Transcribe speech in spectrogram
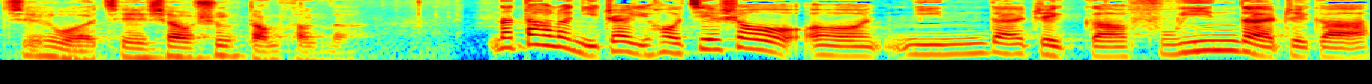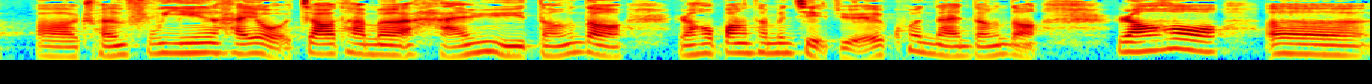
自我介绍书等等的。那到了你这儿以后，接受呃您的这个福音的这个呃传福音，还有教他们韩语等等，然后帮他们解决困难等等，然后呃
